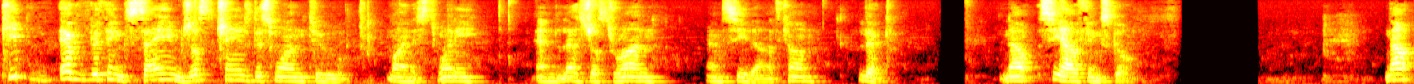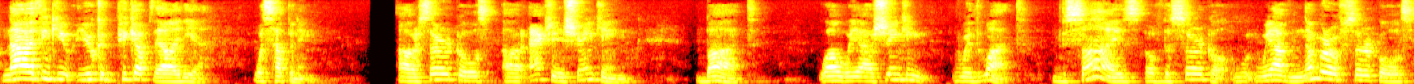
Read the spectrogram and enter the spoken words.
keep everything same just change this one to minus 20 and let's just run and see the outcome. Look, now see how things go. Now, now I think you, you could pick up the idea. What's happening? Our circles are actually shrinking, but well, we are shrinking with what? The size of the circle. We have number of circles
